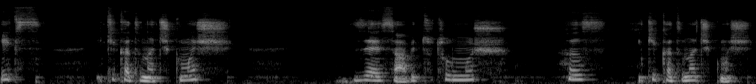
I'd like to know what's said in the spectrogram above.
X iki katına çıkmış. Z sabit tutulmuş. Hız iki katına çıkmış.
